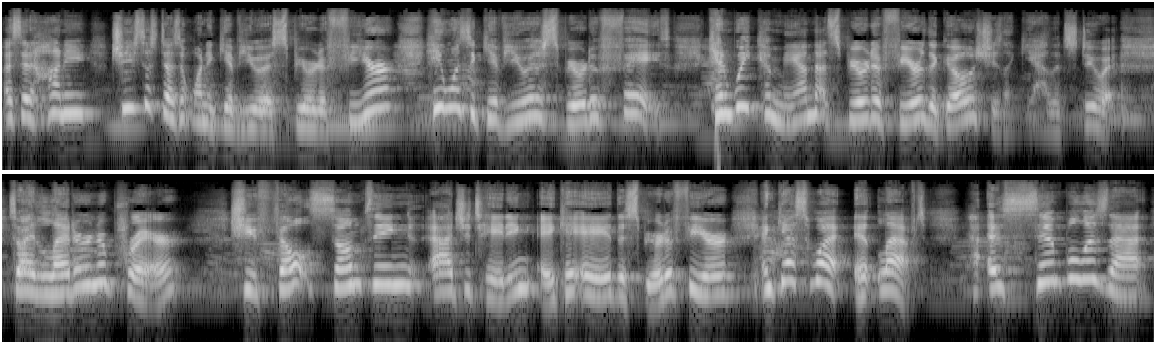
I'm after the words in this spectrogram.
I said, honey, Jesus doesn't want to give you a spirit of fear. He wants to give you a spirit of faith. Can we command that spirit of fear to go? She's like, yeah, let's do it. So I led her in a prayer. She felt something agitating, AKA the spirit of fear, and guess what? It left. As simple as that,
